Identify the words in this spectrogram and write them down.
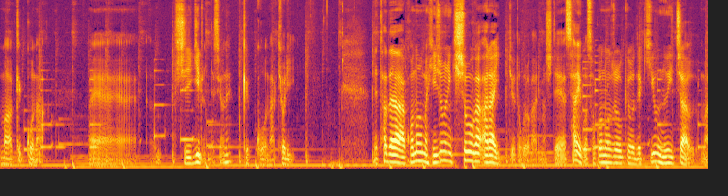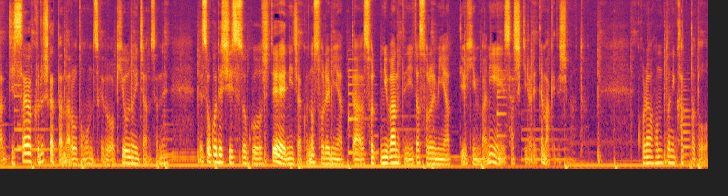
まあ結構な、えー、ちぎるんですよね結構な距離でただこの馬非常に気性が荒いっていうところがありまして最後そこの状況で気を抜いちゃう。まあ実際は苦しかったんだろうと思うんですけど気を抜いちゃうんですよね。でそこで失速をして2着のソレミアった2番手にいたソレミアっていう牝馬に差し切られて負けてしまうと。これは本当に勝ったと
